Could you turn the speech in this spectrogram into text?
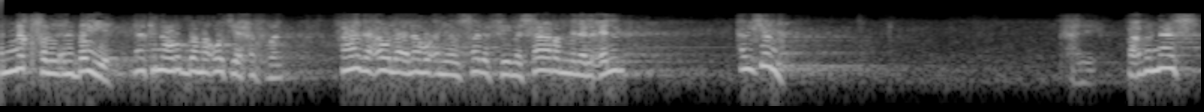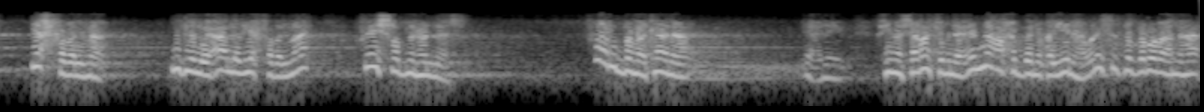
النقص البين لكنه ربما أوتي حفظا. فهذا أولى له أن ينصرف في مسار من العلم الجمع يعني بعض الناس يحفظ الماء مثل الوعاء الذي يحفظ الماء فيشرب منه الناس. فربما كان يعني في مسارات من العلم لا أحب أن أعينها وليست بالضرورة أنها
